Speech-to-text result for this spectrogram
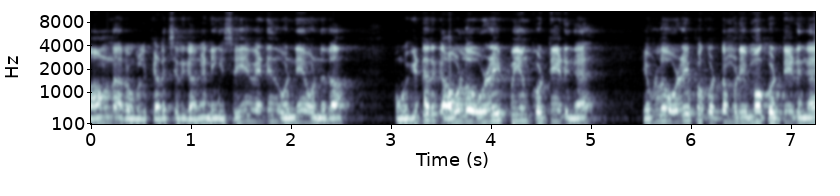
மாமனார் உங்களுக்கு கிடைச்சிருக்காங்க. நீங்கள் செய்ய வேண்டியது ஒன்றே ஒன்று தான் உங்ககிட்ட இருக்க அவ்வளோ உழைப்பையும் கொட்டிடுங்க. எவ்வளோ உழைப்பை கொட்ட முடியுமோ கொட்டிடுங்க.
